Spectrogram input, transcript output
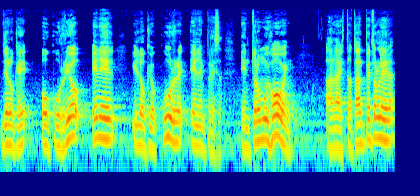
de lo que ocurrió en él y lo que ocurre en la empresa. Entró muy joven a la estatal petrolera,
